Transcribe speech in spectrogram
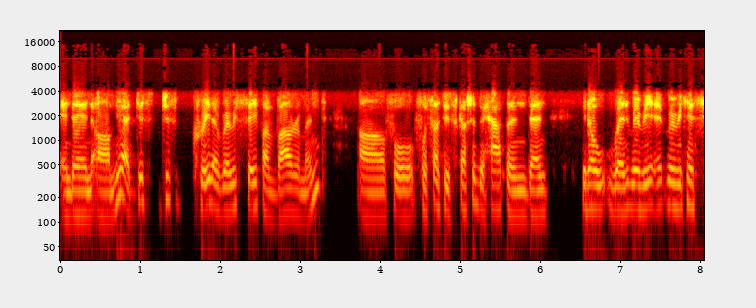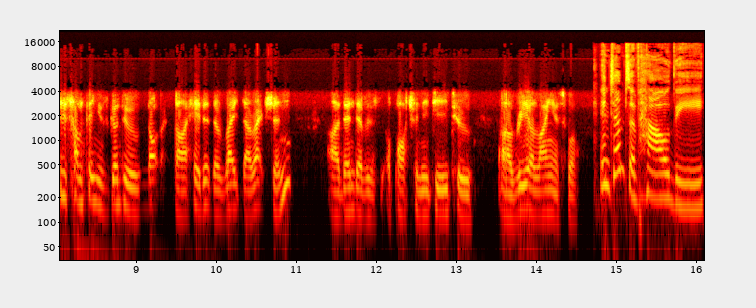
and then um, yeah, just just create a very safe environment uh, for for such discussion to happen. Then you know when when we when we can see something is going to not uh, headed the right direction, uh, then there is opportunity to uh, realign as well. In terms of how the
